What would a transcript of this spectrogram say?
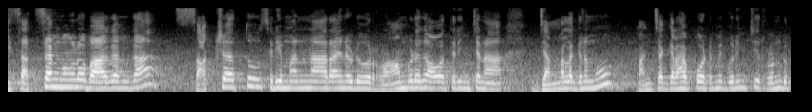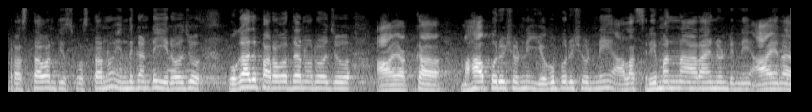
ఈ సత్సంగంలో భాగంగా సాక్షాత్తు శ్రీమన్నారాయణుడు రాముడుగా అవతరించిన జన్మలగ్నము పంచగ్రహ కూటమి గురించి రెండు ప్రస్తావన తీసుకొస్తాను. ఎందుకంటే ఈరోజు ఉగాది పర్వదినం రోజు ఆ యొక్క మహాపురుషుడిని యుగ పురుషుడిని అలా శ్రీమన్నారాయణుడిని ఆయన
